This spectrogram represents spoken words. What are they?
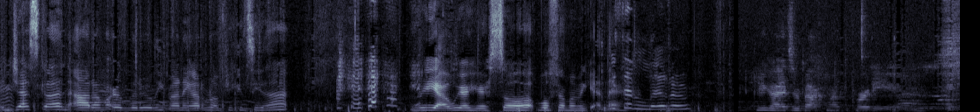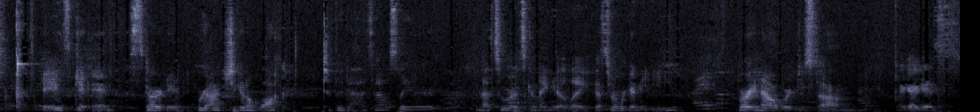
And Jessica and Adam are literally running. I don't know if you can see that. But yeah, we are here. So we'll film them again get in there. It's a little. You guys are back from at the party and it is getting started. We're actually gonna walk to the dad's house later, and that's where it's gonna get like that's where we're gonna eat. But right now we're just um like I guess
